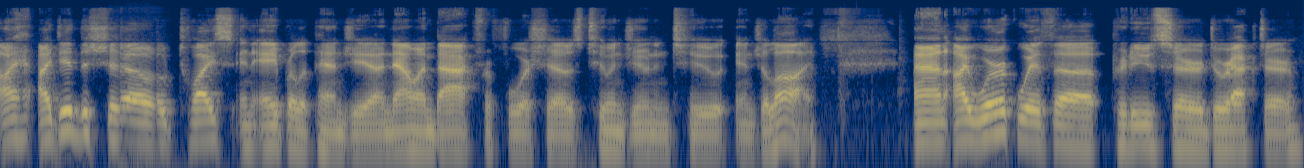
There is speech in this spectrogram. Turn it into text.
I, I did the show twice in April at Pangea. Now I'm back for four shows, two in June and two in July. And I work with a producer director,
